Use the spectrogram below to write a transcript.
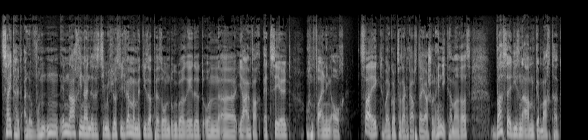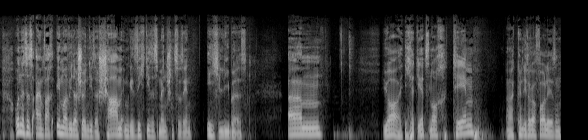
Zeit halt alle Wunden. Im Nachhinein ist es ziemlich lustig, wenn man mit dieser Person drüber redet und äh, ihr einfach erzählt und vor allen Dingen auch zeigt, weil Gott sei Dank gab es da ja schon Handykameras, was er diesen Abend gemacht hat. Und es ist einfach immer wieder schön, diese Scham im Gesicht dieses Menschen zu sehen. Ich liebe es. Ähm, ja, ich hätte jetzt noch Themen, ah, könnte ich sogar vorlesen.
